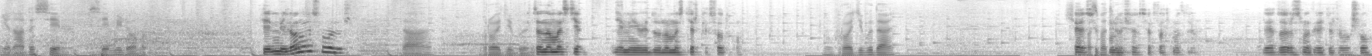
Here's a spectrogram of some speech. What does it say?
Не надо 7. 7 миллионов. 7 миллионов всего лишь? Да. Вроде бы. Это на мастер, я имею в виду на мастерке сотку. Ну, вроде бы да. Сейчас, посмотрю. секунду, сейчас я посмотрю. Я тоже смотреть уже ушел.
